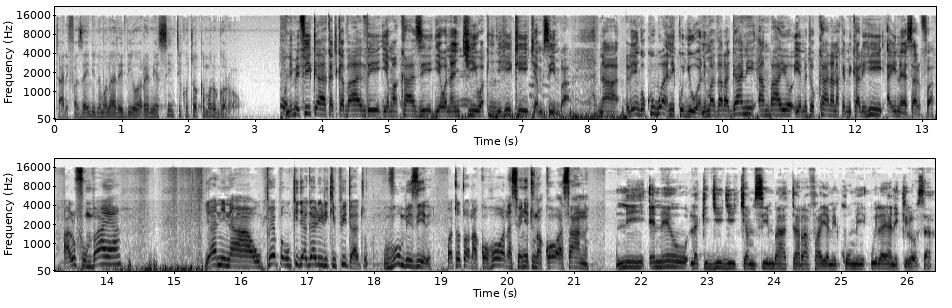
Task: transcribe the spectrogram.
Taarifa zaidi na mwanaridhio Remia Sinti kutoka Morogoro. Nimefika katika baadhi ya makazi ya wananchi wa kijiji hiki cha Msimba na lengo kubwa ni kujua ni madhara gani ambayo yametokana na kemikali hii aina ya salfa. Harufu mbaya, yaani na upepo ukija, gari likipita tu, vumbi zile, watoto wanakohoa na si wenyewe tunakohoa sana. Ni eneo la kijiji cha Msimba, tarafa ya Mikumi, wilayani Kilosa,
